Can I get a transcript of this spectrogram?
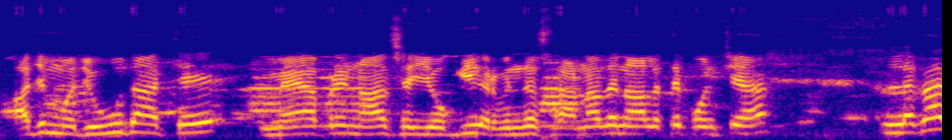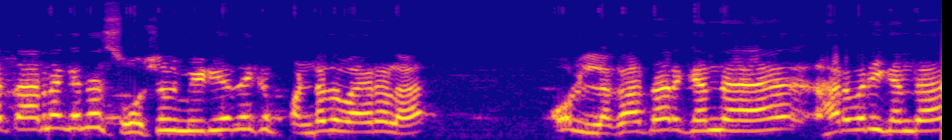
ਅੱਜ ਮੌਜੂਦ ਹਾਂ ਇੱਥੇ, ਮੈਂ ਆਪਣੇ ਨਾਲ ਸਹਿਯੋਗੀ ਅਰਵਿੰਦਰ ਸਰਾਣਾ ਦੇ ਨਾਲ ਇੱਥੇ ਪਹੁੰਚਿਆ ਲਗਾਤਾਰ ਨਾ ਕਹਿੰਦਾ ਸੋਸ਼ਲ ਮੀਡੀਆ ਤੇ ਇੱਕ ਪੰਡਤ ਵਾਇਰਲ ਆ। ਉਹ ਲਗਾਤਾਰ ਕਹਿੰਦਾ ਹੈ ਹਰ ਵਾਰੀ ਕਹਿੰਦਾ ਹੈ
